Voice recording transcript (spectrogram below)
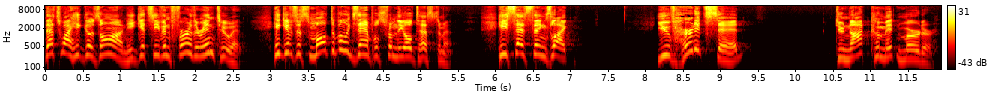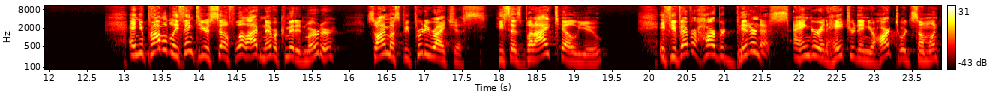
That's why he goes on, he gets even further into it. He gives us multiple examples from the Old Testament. He says things like, You've heard it said, do not commit murder. And you probably think to yourself, Well, I've never committed murder, so I must be pretty righteous. He says, But I tell you, if you've ever harbored bitterness, anger, and hatred in your heart towards someone,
